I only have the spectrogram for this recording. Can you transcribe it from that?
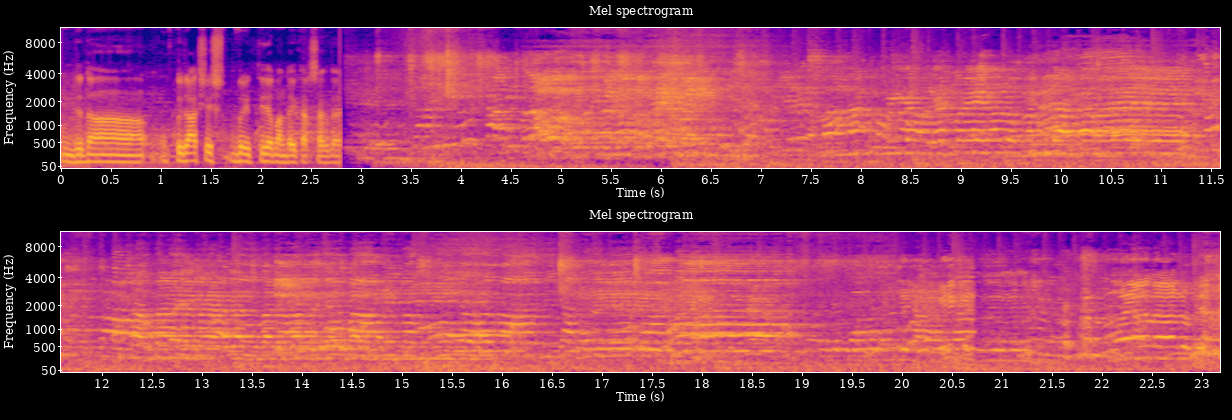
ਜਿੱਦਾਂ ਕੋਈ ਰਾਖਸ਼ ਵਿਅਕਤੀ ਦਾ ਬੰਦਾ ਹੀ ਕਰ ਸਕਦਾ। ਹੈ।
